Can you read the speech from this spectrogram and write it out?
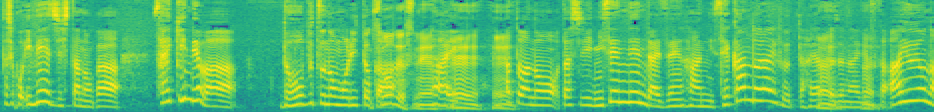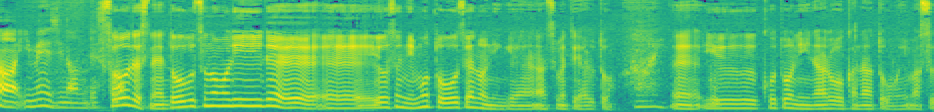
私、こうイメージしたのが、最近では、動物の森とか、そうですね、はい。ええ、あとあの私、2000年代前半にセカンドライフって流行ったじゃないですか、はい、ああいうようなイメージなんですか？そうですね、動物の森で、えー、要するにもっと大勢の人間集めてやると、はい。えー、いうことになろうかなと思います。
